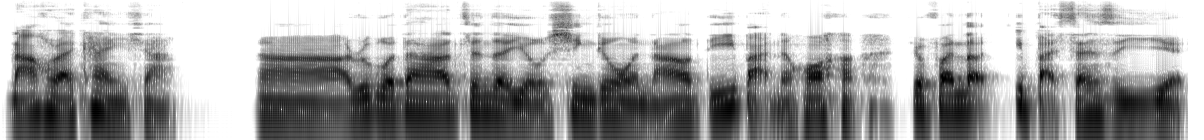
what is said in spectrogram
拿回来看一下。那如果大家真的有幸跟我拿到第一版的话，就翻到一百三十一页，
